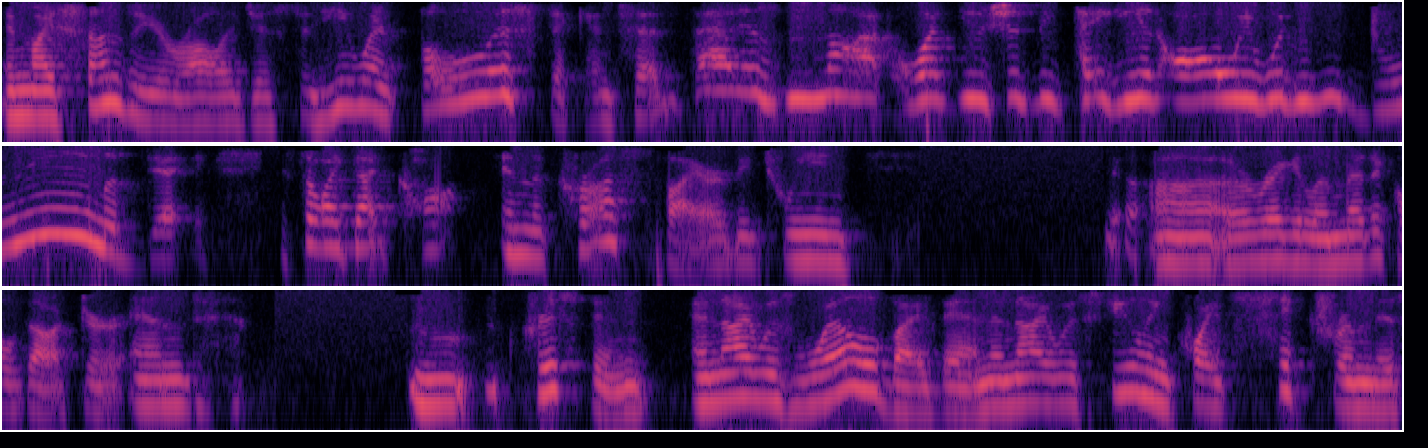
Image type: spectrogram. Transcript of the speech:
And my son's a urologist, and he went ballistic and said, that is not what you should be taking at all. We wouldn't dream of it. So I got caught in the crossfire between uh, a regular medical doctor and Kristin, and I was well by then, and I was feeling quite sick from this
